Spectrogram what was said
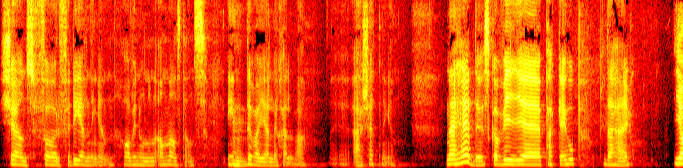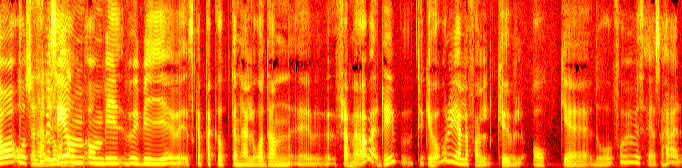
könsförfördelningen har vi nog någon annanstans. Mm. Inte vad gäller själva eh, ersättningen. Nej du, ska vi eh, packa ihop det här? Ja, och så får vi lådan. se om, om vi, vi ska packa upp den här lådan eh, framöver. Det tycker jag vore i alla fall kul. Och eh, då får vi väl säga så här.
